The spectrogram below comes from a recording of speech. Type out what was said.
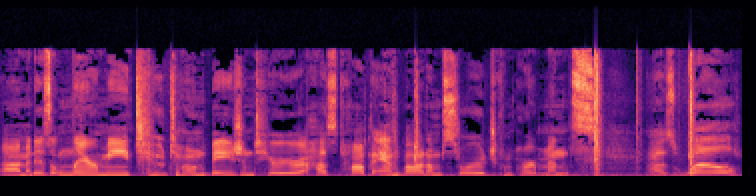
Um, it is a Laramie two-tone beige interior. It has top and bottom storage compartments as well.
